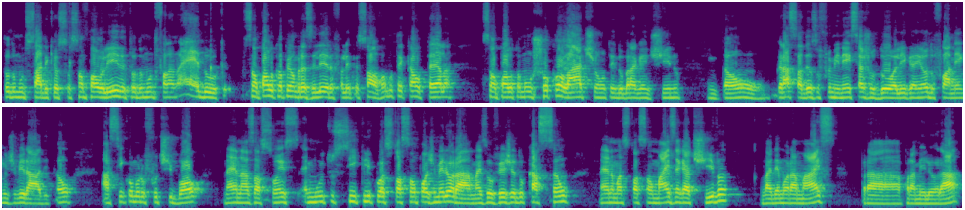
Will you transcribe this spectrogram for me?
todo mundo sabe que eu sou São Paulino, todo mundo falando, é, do São Paulo campeão brasileiro. Eu falei, pessoal, vamos ter cautela. São Paulo tomou um chocolate ontem do Bragantino. Então, graças a Deus, o Fluminense ajudou ali, ganhou do Flamengo de virada. Então, assim como no futebol, né, nas ações é muito cíclico, a situação pode melhorar, mas eu vejo educação né, numa situação mais negativa, vai demorar mais para melhorar.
